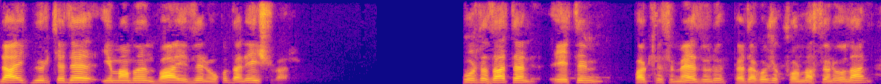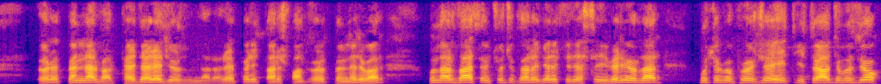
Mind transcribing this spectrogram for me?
Layık bir ülkede imamın, vaizin okulda ne iş var? Burada zaten eğitim fakültesi mezunu, pedagojik formasyonu olan öğretmenler var. PDR diyoruz bunlara. Rehberlik danışman öğretmenleri var. Bunlar zaten çocuklara gerekli desteği veriyorlar. Bu tür bir projeye hiç ihtiyacımız yok.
